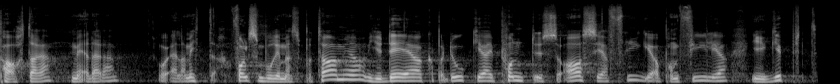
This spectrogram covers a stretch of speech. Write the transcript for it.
partere med dere, og elamitter. Folk som bor i Mesopotamia, Judea, Kappadokia, i Pontus og Asia, Frygia, Pamfylia, i Egypt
